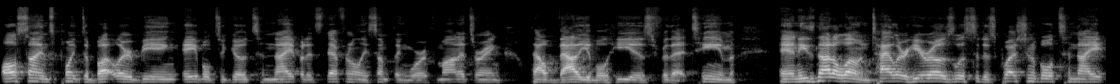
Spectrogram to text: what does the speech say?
All signs point to Butler being able to go tonight, but it's definitely something worth monitoring with how valuable he is for that team. And he's not alone. Tyler Herro is listed as questionable tonight.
